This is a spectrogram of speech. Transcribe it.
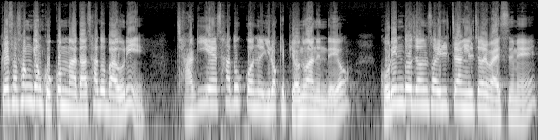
그래서 성경 곳곳마다 사도 바울이 자기의 사도권을 이렇게 변호하는데요. 고린도전서 1장 1절 말씀에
